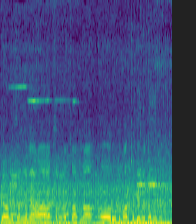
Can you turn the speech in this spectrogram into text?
त्या अनुषंगाने हा आज आजचा आपला रूट मार्च घेण्यात आलेला आहे.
